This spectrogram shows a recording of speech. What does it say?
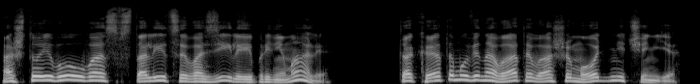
А что его у вас в столице возили и принимали, так этому виноваты ваши модничанье.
